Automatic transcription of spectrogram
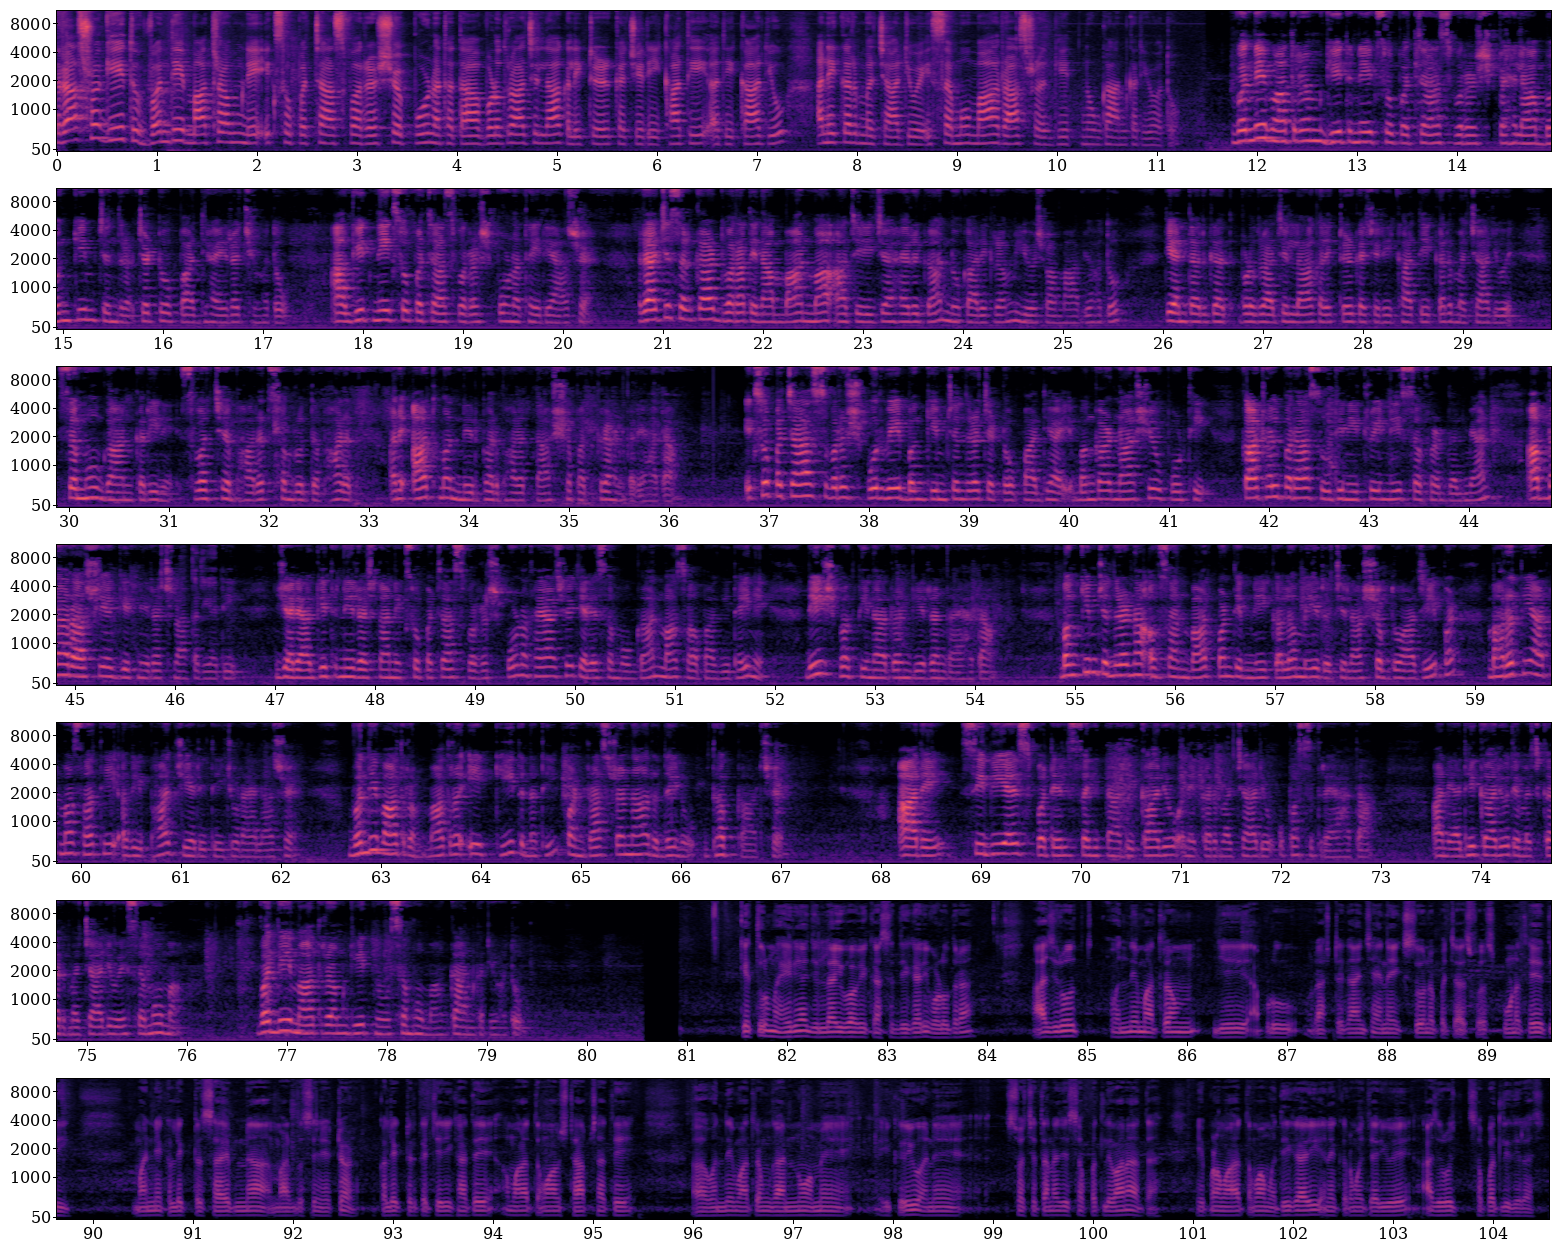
રાષ્ટ્રગીત વંદે માતરમને એકસો પચાસ વર્ષ પૂર્ણ થતાં વડોદરા જિલ્લા કલેક્ટર કચેરી ખાતે અધિકારીઓ અને કર્મચારીઓએ સમૂહમાં રાષ્ટ્રગીતનું ગાન કર્યું હતું. વંદે માતરમ ગીતને એકસો પચાસ વર્ષ પહેલા બંકિમચંદ્ર ચટ્ટોપાધ્યાયે રચ્યું હતું. આ ગીતને એકસો પચાસ વર્ષ પૂર્ણ થઈ રહ્યા છે. રાજ્ય સરકાર દ્વારા તેના માનમાં આજે જાહેર ગાનનો કાર્યક્રમ યોજવામાં આવ્યો હતો. તે અંતર્ગત વડોદરા જિલ્લા કલેક્ટર કચેરી ખાતે કર્મચારીઓએ સમૂહ ગાન કરીને સ્વચ્છ ભારત, સમૃદ્ધ ભારત અને આત્મનિર્ભર ભારતના શપથ ગ્રહણ કર્યા હતા. એકસો પચાસ વર્ષ પૂર્વે બંકિમચંદ્ર ચટ્ટોપાધ્યાય બંગાળના શિવપુરથી કાઠલપરા સુધીની ટ્રેનની સફર દરમિયાન આપના રાષ્ટ્રીય ગીતની રચના કરી હતી. જ્યારે આ ગીતની રચનાને એકસો પચાસ વર્ષ પૂર્ણ થયા છે, ત્યારે સમૂહ ગાનમાં સહભાગી થઈને દેશભક્તિના રંગે રંગાયા હતા. બંકિમચંદ્રના અવસાન બાદ પણ તેમની કલમે રચેલા શબ્દો આજે પણ ભારતની આત્મા સાથે અવિભાજ્ય રીતે જોડાયેલા છે. વંદે માતરમ, માત્ર એક ગીત નથી, પણ રાષ્ટ્રના હૃદયનો ધબકાર છે. આરે સીબીએસ, પટેલ સહિતના અધિકારીઓ અને કર્મચારીઓ ઉપસ્થિત રહ્યા હતા. અને અધિકારીઓ તેમજ કર્મચારીઓએ સમૂહમાં વંદે માતરમ ગીતનું સમૂહમાં ગાન કર્યું હતું. કેતુલ મહેરિયા, જિલ્લા યુવા વિકાસ અધિકારી, વડોદરા. આજરોજ વંદે માતરમ જે આપણું રાષ્ટ્રગાન છે એને એકસો ને પચાસ વર્ષ પૂર્ણ થઈ હતી, માન્ય કલેક્ટર સાહેબના માર્ગદર્શન હેઠળ કલેક્ટર કચેરી ખાતે અમારા તમામ સ્ટાફ સાથે વંદે માતરમ ગાનનું અમે એ કર્યું અને સ્વચ્છતાના જે શપથ લેવાના હતા, એ પણ અમારા તમામ અધિકારી અને કર્મચારીઓએ આજરોજ શપથ લીધેલા છે.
